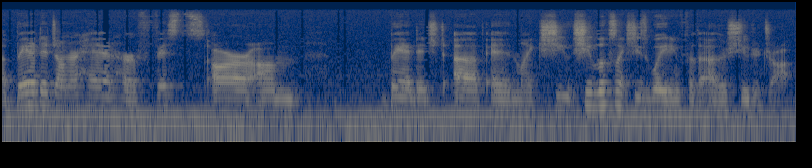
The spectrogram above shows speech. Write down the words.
a bandage on her head. Her fists are um, bandaged up, and like she she looks like she's waiting for the other shoe to drop.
